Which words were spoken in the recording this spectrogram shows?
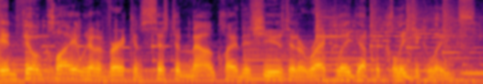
infield clay. We have a very consistent mound clay that's used in a rec league up to collegiate leagues.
